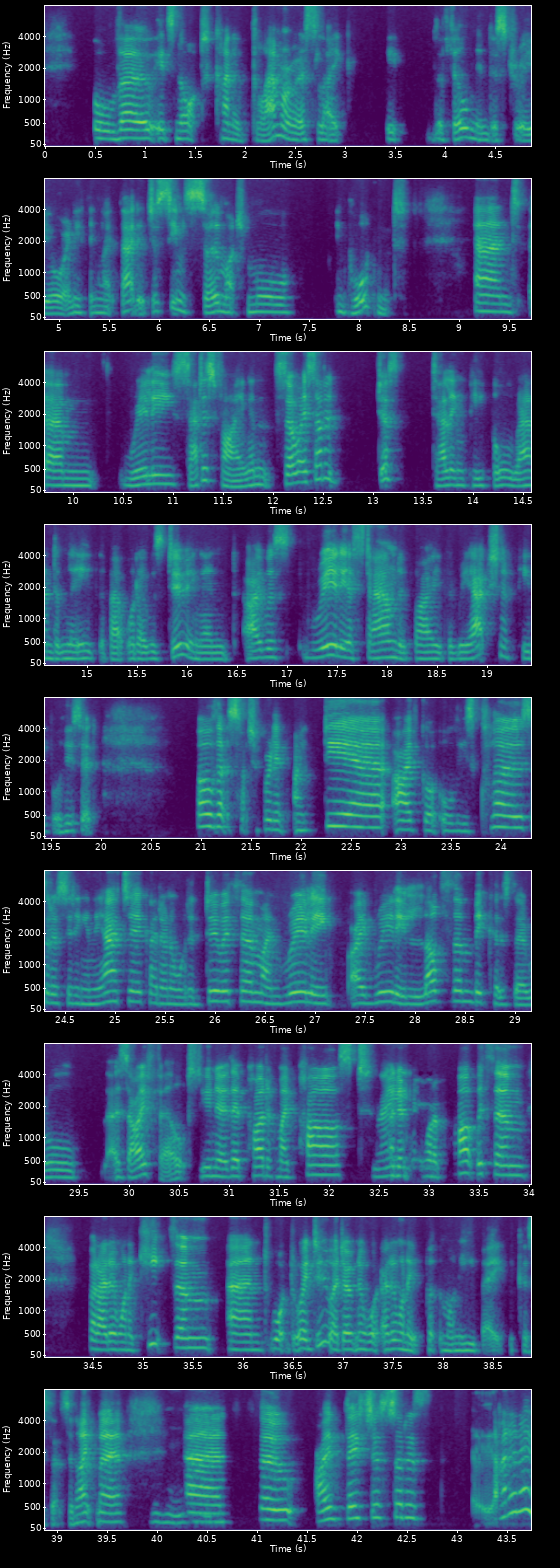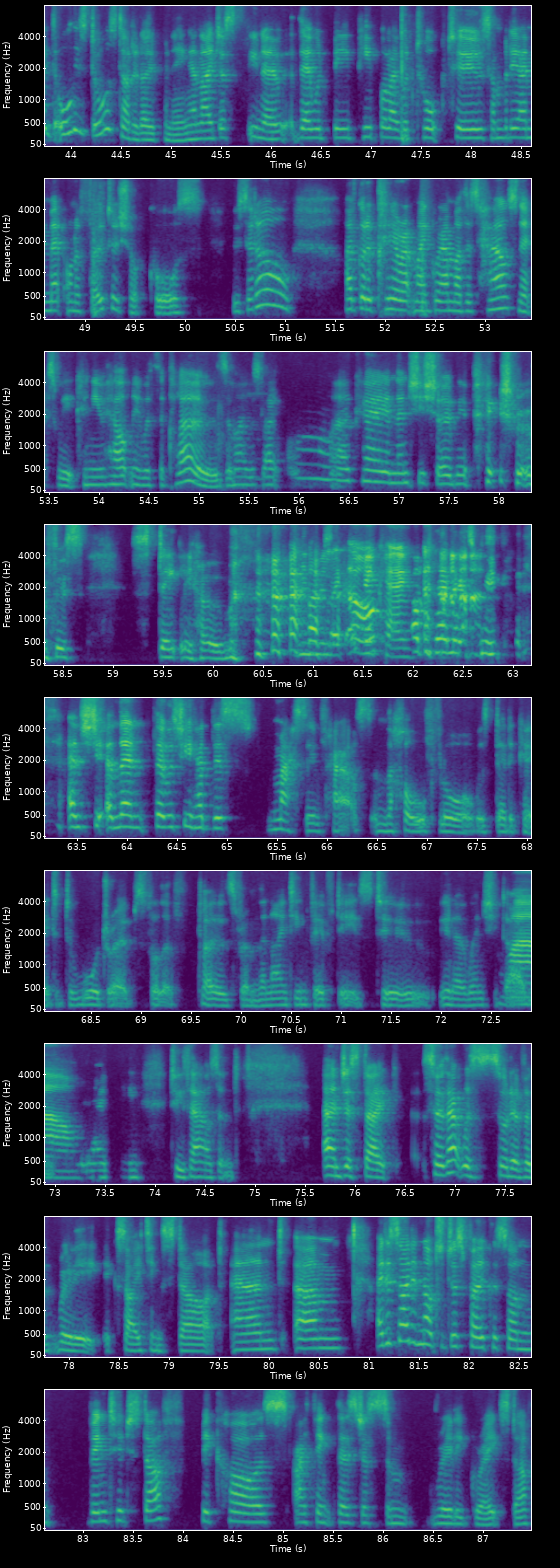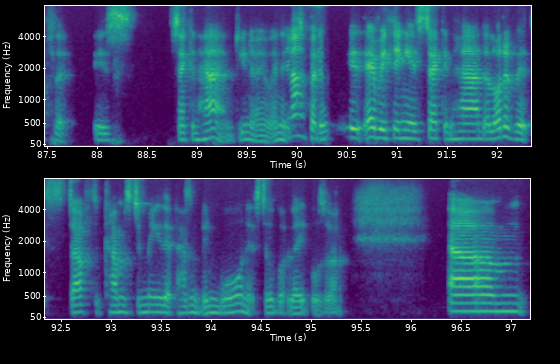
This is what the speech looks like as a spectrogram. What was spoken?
although it's not kind of glamorous like it, the film industry or anything like that it just seems so much more important and um, really satisfying. And so I started just telling people randomly about what I was doing. And I was really astounded by the reaction of people who said, Oh, that's such a brilliant idea. I've got all these clothes that are sitting in the attic. I don't know what to do with them. I'm really, I really love them because they're all, as I felt, you know, they're part of my past. Right. I don't want to part with them but I don't want to keep them. And what do I do? I don't know what I don't want to put them on eBay because that's a nightmare. Mm-hmm. And so I they just sort of I don't know, all these doors started opening, and I just, you know, there would be people I would talk to, somebody I met on a Photoshop course who said, Oh, I've got to clear out my grandmother's house next week. Can you help me with the clothes? And I was like, Oh, okay. And then she showed me a picture of this stately home. And you were like, oh, okay. And she and then there was she had this massive house and the whole floor was dedicated to wardrobes full of clothes from the 1950s to, you know, when she died wow. in 19, 2000. And just like so that was sort of a really exciting start. And um, I decided not to just focus on vintage stuff because I think there's just some really great stuff that is secondhand, you know, and it's, but it, it, everything is secondhand. A lot of it's stuff that comes to me that hasn't been worn. It's still got labels on. Um,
